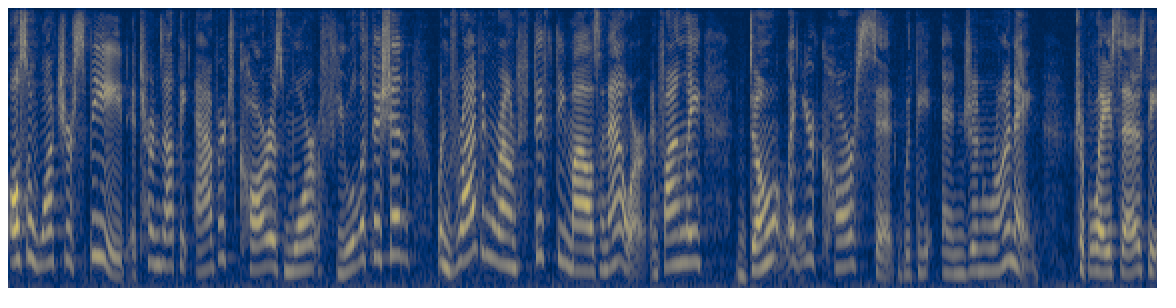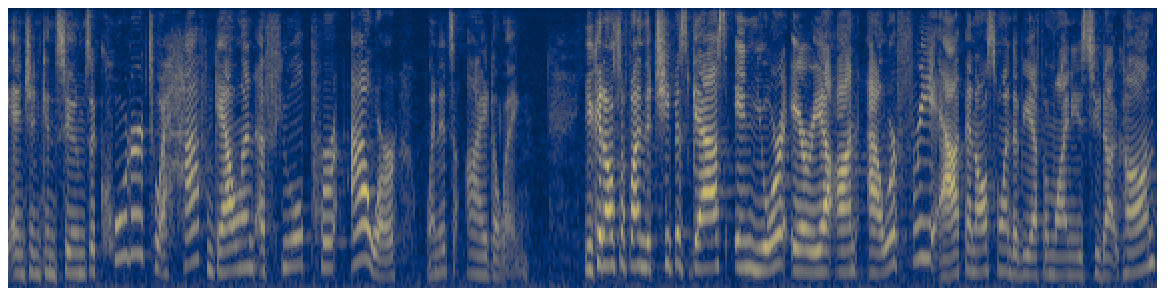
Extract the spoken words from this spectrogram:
Also watch your speed. It turns out the average car is more fuel efficient when driving around 50 miles an hour. And finally, don't let your car sit with the engine running. AAA says the engine consumes a quarter to a half gallon of fuel per hour when it's idling. You can also find the cheapest gas in your area on our free app and also on WFMYnews2.com.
